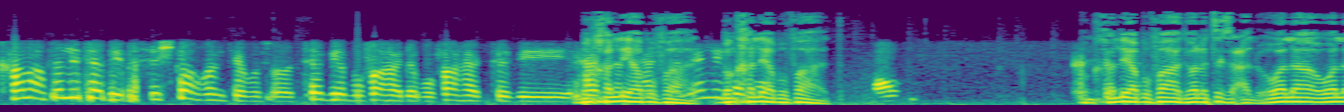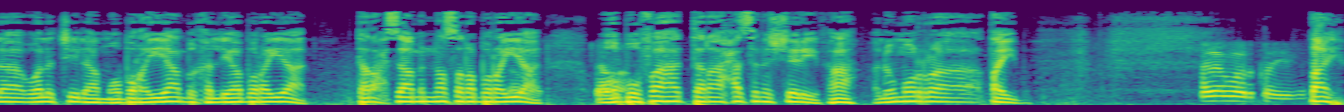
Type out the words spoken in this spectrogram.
خلاص اللي تبي بس إيش تبغى أنت يا أبو سعود؟ تبي أبو فهد أبو فهد تبي بنخليها أبو فهد بنخليها أبو فهد. بنخليها أبو فهد ولا تزعل ولا ولا ولا تشيل هم. أبو ريان بنخليها أبو ريان. ترى حسام النصر أبو ريان. وأبو فهد ترى حسن الشريف. ها الأمور طيبه الأمور طيبة. طيب.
